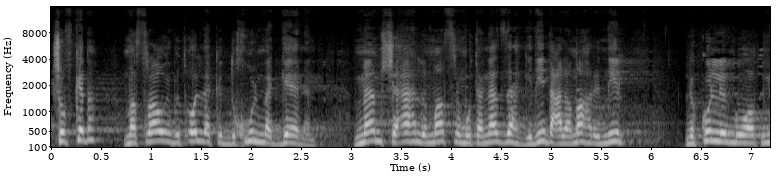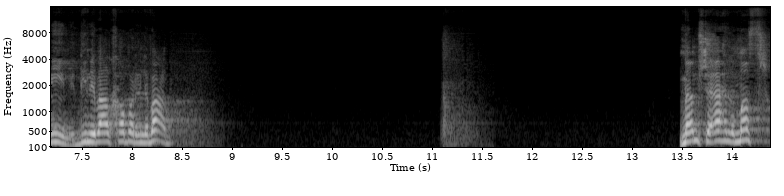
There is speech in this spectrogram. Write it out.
شوف كده مصراوي بتقول لك الدخول مجانا. ممشى أهل مصر متنزه جديد على نهر النيل لكل المواطنين. اديني بقى الخبر اللي بعده. ممشى أهل مصر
